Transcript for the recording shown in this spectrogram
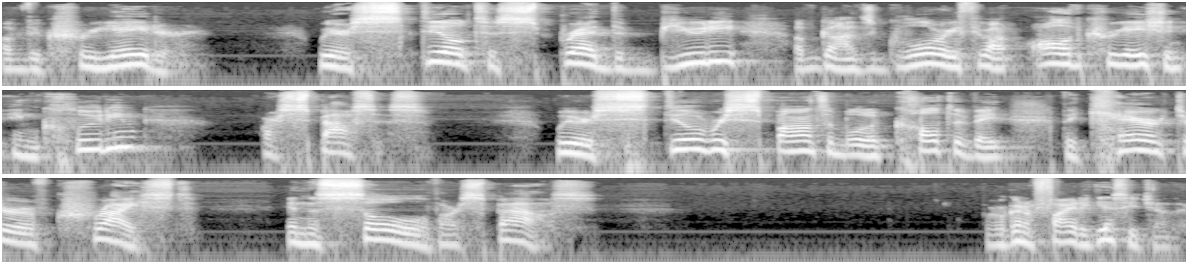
of the Creator. We are still to spread the beauty of God's glory throughout all of creation, including our spouses. We are still responsible to cultivate the character of Christ in the soul of our spouse. We're going to fight against each other.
